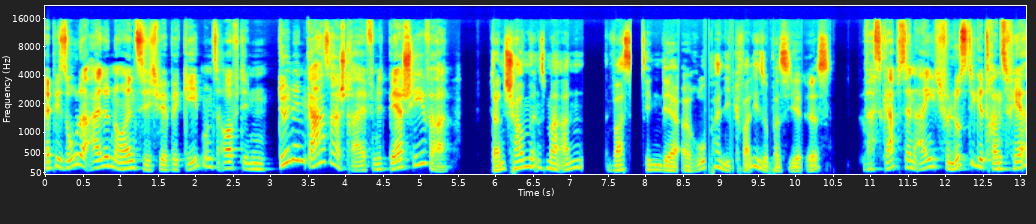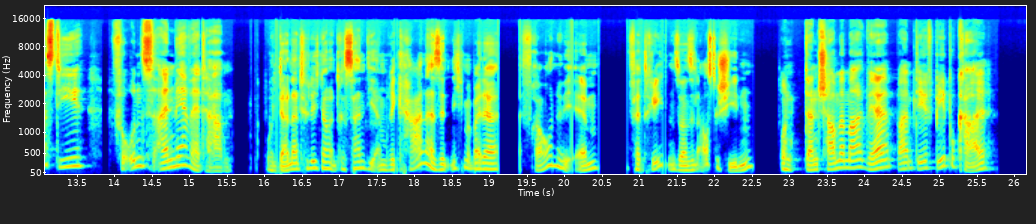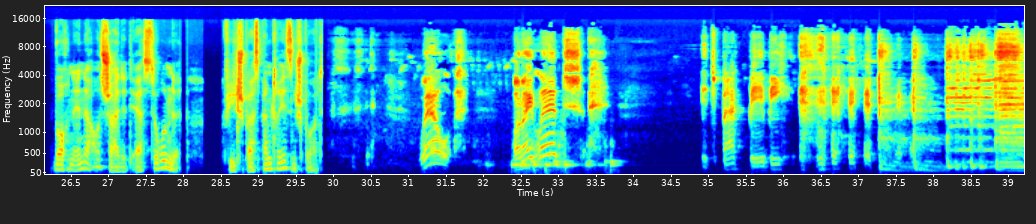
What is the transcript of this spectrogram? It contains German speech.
Episode 91. Wir begeben uns auf den dünnen Gazastreifen mit Beersheva. Dann schauen wir uns mal an, was in der Europa League Quali so passiert ist. Was gab es denn eigentlich für lustige Transfers, die für uns einen Mehrwert haben? Und dann natürlich noch interessant, die Amerikaner sind nicht mehr bei der Frauen-WM vertreten, sondern sind ausgeschieden. Und dann schauen wir mal, wer beim DFB-Pokal Wochenende ausscheidet. Erste Runde. Viel Spaß beim Dresensport. Well, all right, lads. It's back, baby.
